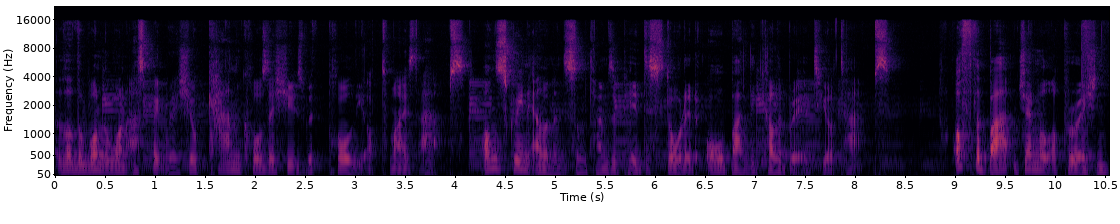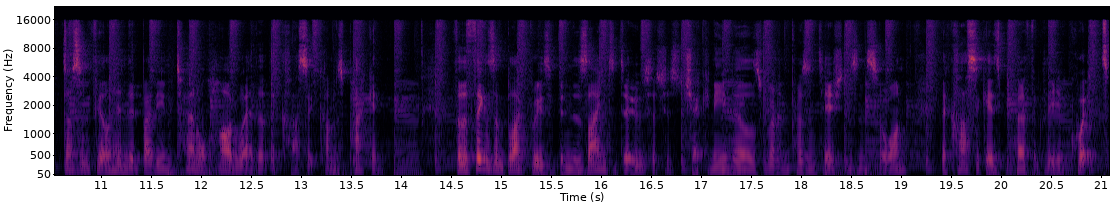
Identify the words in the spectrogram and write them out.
although the one-to-one -one aspect ratio can cause issues with poorly optimized apps. On-screen elements sometimes appear distorted or badly calibrated to your taps. Off the bat, general operation doesn't feel hindered by the internal hardware that the Classic comes packing. For the things that Blackberries have been designed to do, such as checking emails, running presentations and so on, the Classic is perfectly equipped.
